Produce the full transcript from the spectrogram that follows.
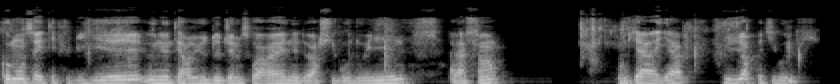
comment ça a été publié, une interview de James Warren et de Archie Goodwin à la fin. Donc il y a, y a plusieurs petits bonus.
